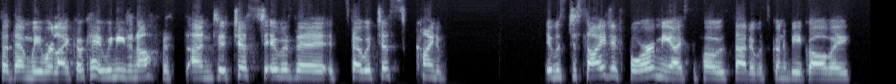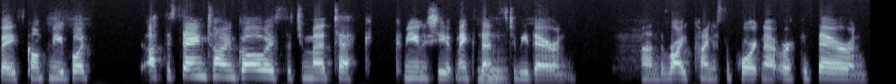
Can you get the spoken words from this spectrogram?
so then we were like okay we need an office. And it just it was a so it just kind of it was decided for me i suppose that it was going to be a galway based company. But at the same time galway is such a med tech community. It makes sense mm. to be there and and the right kind of support network is there and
